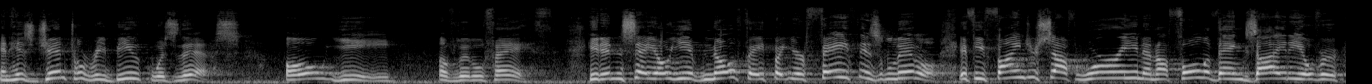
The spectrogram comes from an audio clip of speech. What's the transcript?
And his gentle rebuke was this O ye of little faith. He didn't say, Oh, ye have no faith, but your faith is little. If you find yourself worrying and uh, full of anxiety over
